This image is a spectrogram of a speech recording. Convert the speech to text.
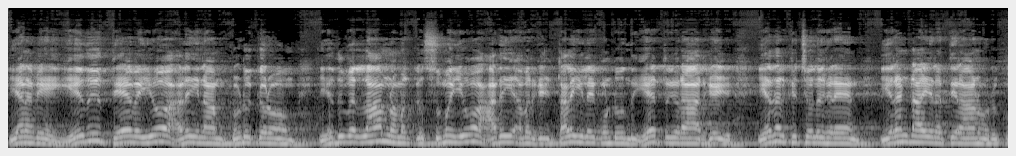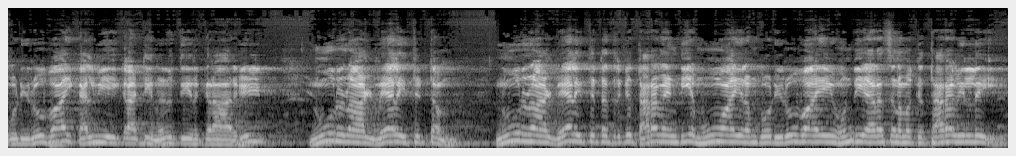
எனவே எது தேவையோ அதை நாம் கொடுக்கிறோம். எதுவெல்லாம் நமக்கு சுமையோ அதை அவர்கள் தலையிலே கொண்டு வந்து ஏற்றுகிறார்கள். எதற்கு சொல்லுகிறேன்? இரண்டாயிரத்தி நானூறு கோடி ரூபாய் கல்வியை காட்டி நிறுத்தி இருக்கிறார்கள் நூறு நாள் வேலை திட்டம். நூறு நாள் வேலை திட்டத்திற்கு தர வேண்டிய மூவாயிரம் கோடி ரூபாயை ஒன்றிய அரசு நமக்கு தரவில்லை.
